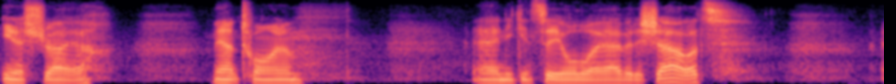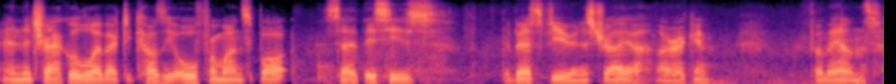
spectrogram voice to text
in Australia, Mount Twynam, and you can see all the way over to Charlotte's and the track all the way back to Cozzy, all from one spot. So this is the best view in Australia, I reckon, for mountains.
